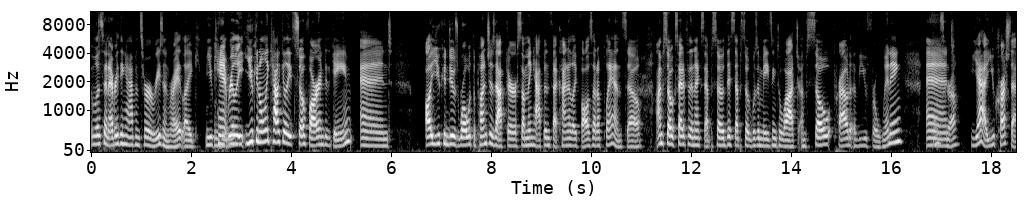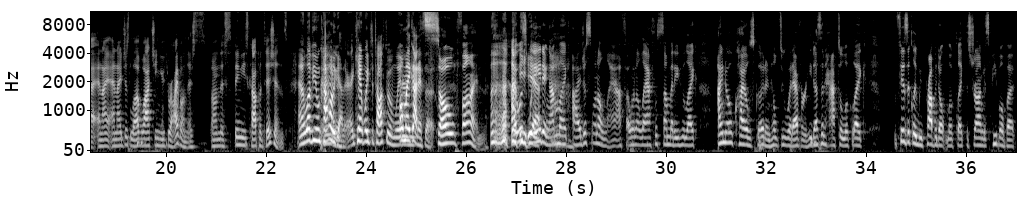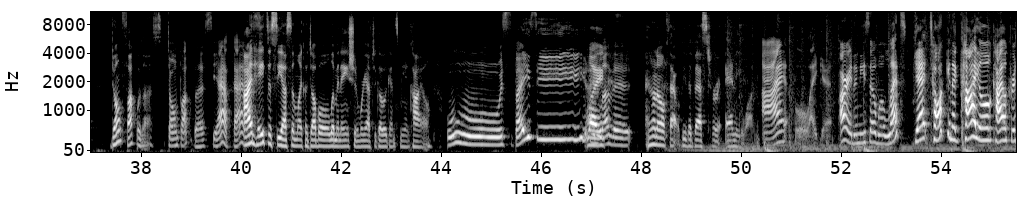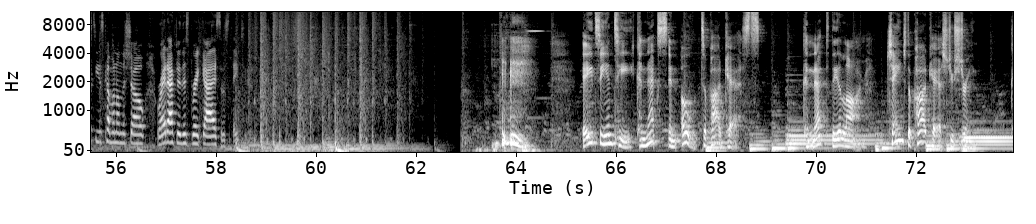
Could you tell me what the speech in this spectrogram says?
Listen, everything happens for a reason, right? Like you can't Mm-hmm. really you can only calculate so far into the game and all you can do is roll with the punches after something happens that kind of like falls out of plan. So, I'm so excited for the next episode. This episode was amazing to watch. I'm so proud of you for winning. And girl. yeah, you crushed that. And I and I just love watching you thrive on this on this in these competitions. And I love you and Kyle together. I can't wait to talk to him later. Oh my god, it's episode. so fun. I was Yeah. waiting. I'm like, I just want to laugh. I want to laugh with somebody who like I know Kyle's good and he'll do whatever. He doesn't have to look like physically we probably don't look like the strongest people, but don't fuck with us. Don't fuck with us. Yeah, that. I'd hate to see us in like a double elimination where you have to go against me and Kyle. Ooh, spicy. I love it. I don't know if that would be the best for anyone. I like it. All right, Aneesa. Well, let's get talking to Kyle. Kyle Christie is coming on the show right after this break, guys. So stay tuned. AT&T connects an ode to podcasts. Connect the alarm. Change the podcast you stream.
